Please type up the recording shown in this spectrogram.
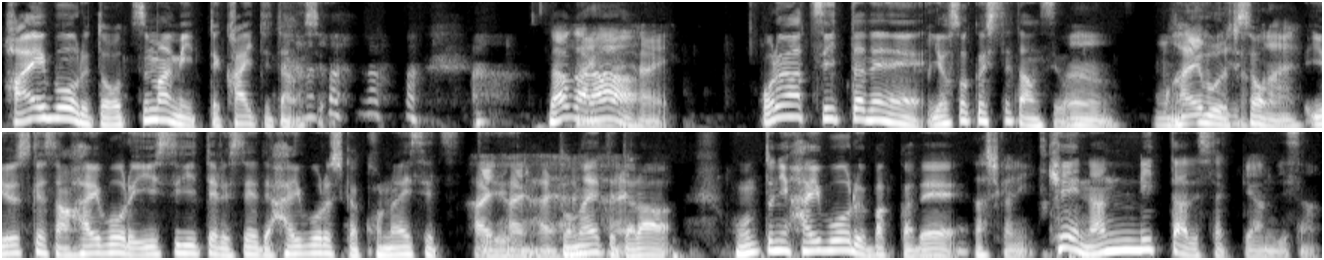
ハイボールとおつまみって書いてたんですよ。だから、はいはいはい俺はツイッターでね、予測してたんですよ。うん。もうハイボールしか来ない。ゆうすけさん、ハイボール言い過ぎてるせいで、ハイボールしか来ない説って唱えてたら、本当にハイボールばっかで、確かに。計何リッターでしたっけ、アンディさん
